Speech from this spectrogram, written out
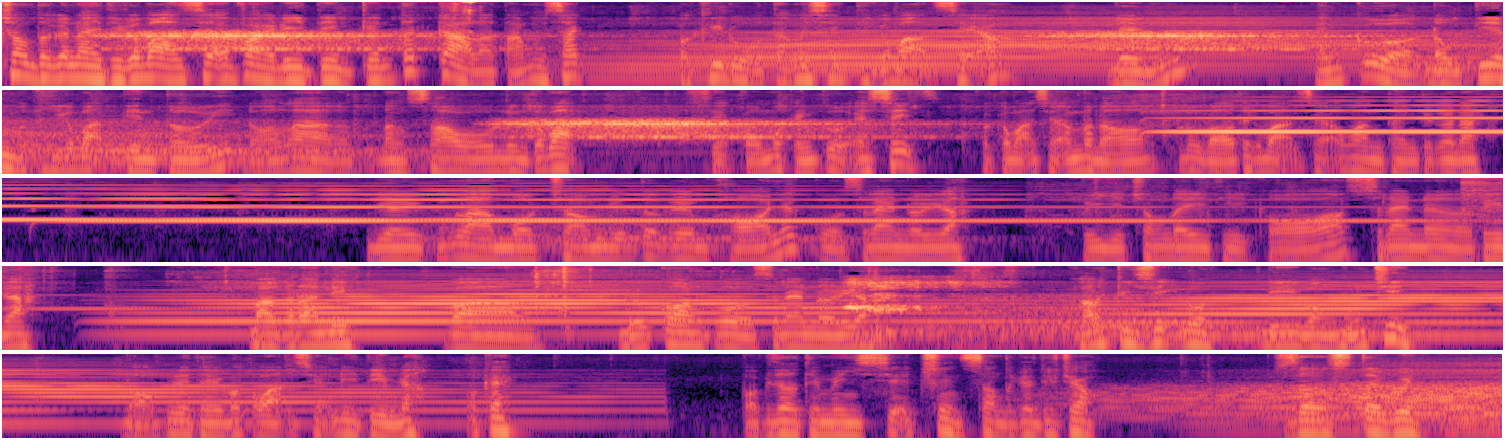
Trong thời gian này thì các bạn sẽ phải đi tìm kiếm tất cả là 8 quyển sách. Và khi đủ 8 quyển sách thì các bạn sẽ đến cánh cửa đầu tiên mà khi các bạn tiến tới, Đó là đằng sau lưng các bạn Sẽ có một cánh cửa exit Và các bạn sẽ ấn vào đó. Lúc đó thì các bạn sẽ hoàn thành tựa game này. Đây cũng là một trong những tựa game khó nhất của Slenderina Vì trong đây thì có Slenderina Bagrani và đứa con của Slenderina khá là kinh dị luôn, đi bằng bốn chi đó như thế và các bạn sẽ đi tìm nhá. Ok. Và bây giờ thì mình sẽ chuyển sang tập tiếp theo. The Stay Win.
